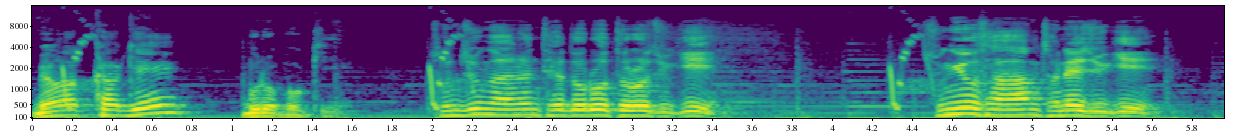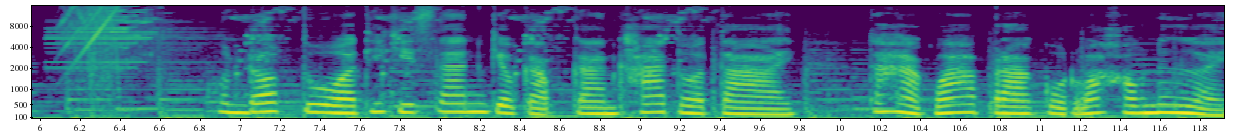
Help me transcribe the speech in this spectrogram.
명확하게 물어보기. 존중하는 태도로 들어주기, 중요 사항 전해주기, คนรอบตัวที่คิดสั้นเกี่ยวกับการฆ่าตัวตาย ถ้าหากว่าปรากฏว่าเขาเหนื่อย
